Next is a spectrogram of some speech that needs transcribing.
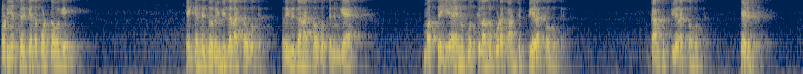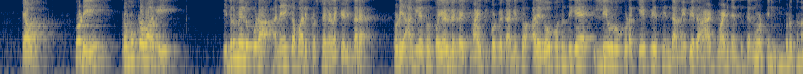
ನೋಡಿ, ಎಚ್ಚರಿಕೆಯಿಂದ ಕೊಟ್ಟು ಹೋಗಿ. ಯಾಕೆಂದ್ರೆ ಇದು ರಿವಿಷನ್ ಆಗ್ತಾ ಹೋಗುತ್ತೆ. ರಿವಿಷನ್ ಆಗ್ತಾ ಹೋಗುತ್ತೆ ನಿಮಗೆ. ಮತ್ತೆ ಏನು ಗೊತ್ತಿಲ್ಲ ಅಂದ್ರೂ ಕೂಡ ಕಾನ್ಸೆಪ್ಟ್ ಕ್ಲಿಯರ್ ಆಗ್ತಾ ಹೋಗುತ್ತೆ. ಕಾನ್ಸೆಪ್ಟ್ ಕ್ಲಿಯರ್ ಆಗ್ತಾ ಹೋಗುತ್ತೆ. ಹೇಳಿ. ಯಾವುದು? ನೋಡಿ, ಪ್ರಮುಖವಾಗಿ ಇದ್ರ ಮೇಲೂ ಕೂಡ ಅನೇಕ ಬಾರಿ ಪ್ರಶ್ನೆಗಳನ್ನ ಕೇಳಿದ್ದಾರೆ. ನೋಡಿ, ಆಗಲೇ ಸ್ವಲ್ಪ ಹೇಳ್ಬೇಕಾಗಿ ಮಾಹಿತಿ ಕೊಡಬೇಕಾಗಿತ್ತು. ಅಲ್ಲಿ ಲೋಪಸಂಧಿಗೆ ಇಲ್ಲಿವರು ಕೂಡ ಕೆಪಿಎಸ್ ಇಂದ ಮೇಬಿ ಆಡ್ ಮಾಡಿದೆ ಅನ್ಸುತ್ತೆ. ನೋಡ್ತೀನಿ ಬರ್ತಾನ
